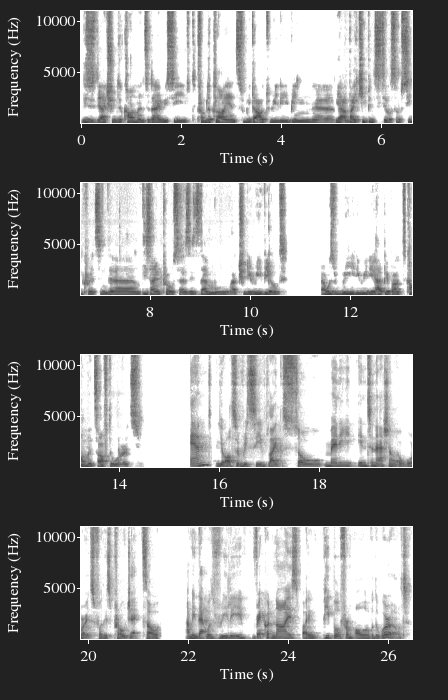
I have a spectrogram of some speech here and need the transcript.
This is actually the comments that I received from the clients without really being, uh, yeah, by keeping still some secrets in the design process. It's them who actually revealed. I was really, really happy about comments afterwards. And you also received like so many international awards for this project. So I mean, that was really recognized by people from all over the world.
